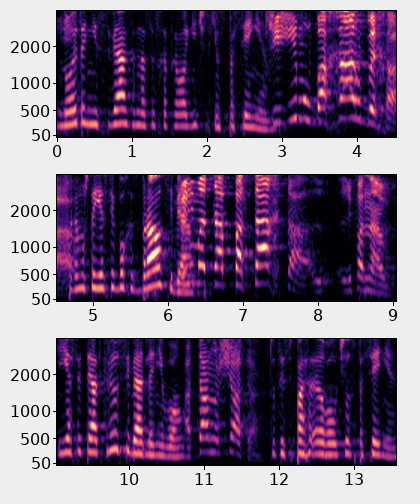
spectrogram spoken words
Но это не связано с эсхатологическим спасением. Потому что если Бог избрал тебя, и если ты открыл себя для Него, то ты спа э, получил спасение.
